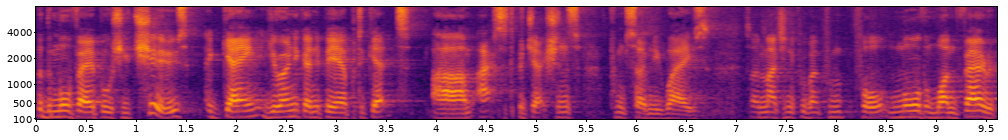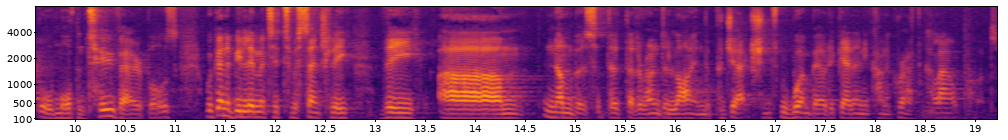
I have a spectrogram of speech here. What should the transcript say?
But the more variables you choose, again, you're only going to be able to get um, access to projections from so many ways. So imagine if we went from, for more than one variable, more than two variables, we're going to be limited to essentially the um, numbers that, that are underlying the projections. We won't be able to get any kind of graphical output.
